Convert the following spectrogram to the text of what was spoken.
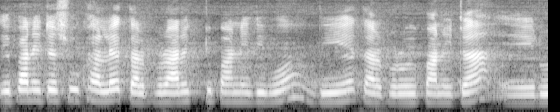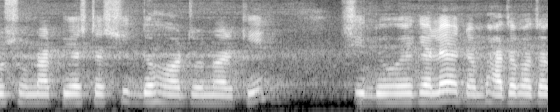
এই পানিটা শুকালে তারপর আরেকটু পানি দিব, দিয়ে তারপর ওই পানিটা, এই রসুন আর পেঁয়াজটা সিদ্ধ হওয়ার জন্য আর কি। সিদ্ধ হয়ে গেলে এটা ভাজা ভাজা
